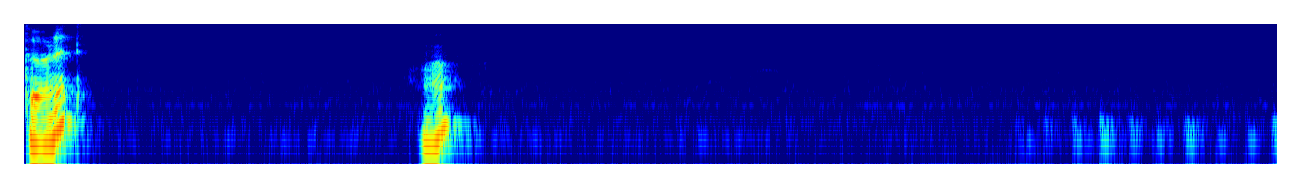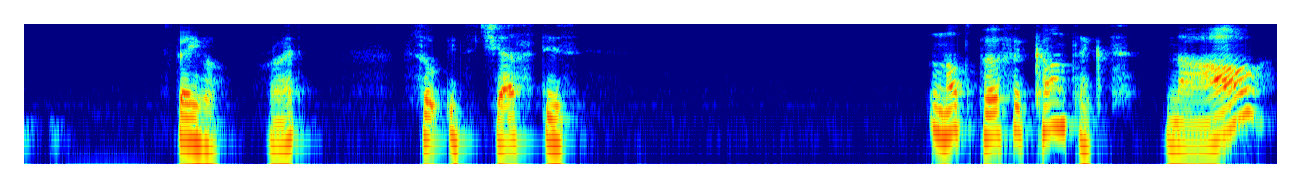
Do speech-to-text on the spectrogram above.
Turn it. Huh? Stable, right? So it's just this not perfect contact. Now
